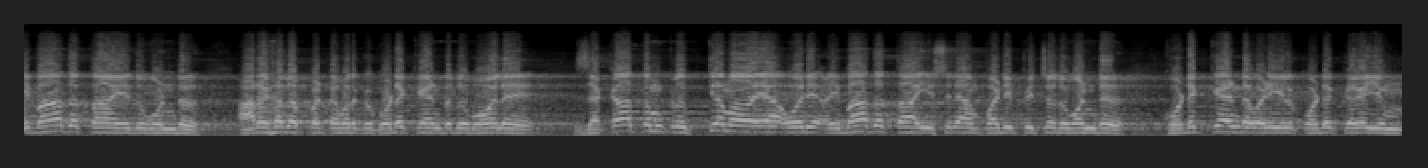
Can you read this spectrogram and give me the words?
ഇബാദത്തായതുകൊണ്ട് അർഹതപ്പെട്ടവർക്ക് കൊടുക്കേണ്ടതുപോലെ ജക്കാത്തും കൃത്യമായ ഒരു ഇബാദത്തായി ഇസ്ലാം പഠിപ്പിച്ചതുകൊണ്ട് കൊടുക്കേണ്ട വഴിയിൽ കൊടുക്കുകയും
